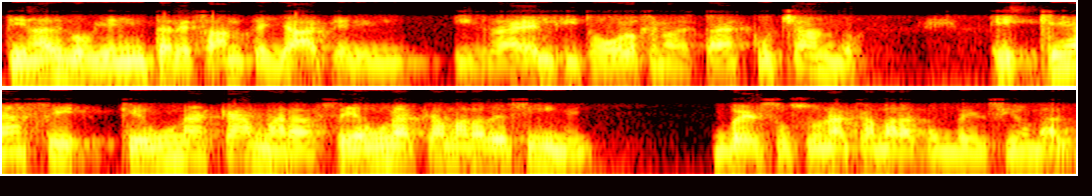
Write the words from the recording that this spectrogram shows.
tiene algo bien interesante, Jacqueline, Israel y todos los que nos están escuchando. ¿Qué hace que una cámara sea una cámara de cine versus una cámara convencional?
